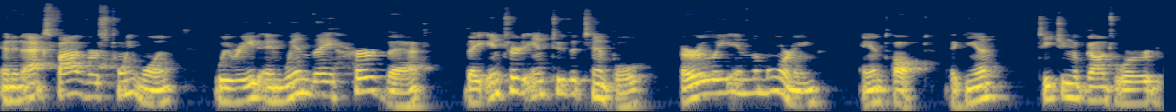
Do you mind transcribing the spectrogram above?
And in Acts 5, verse 21, we read, And when they heard that, they entered into the temple early in the morning and taught. Again, teaching of God's word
